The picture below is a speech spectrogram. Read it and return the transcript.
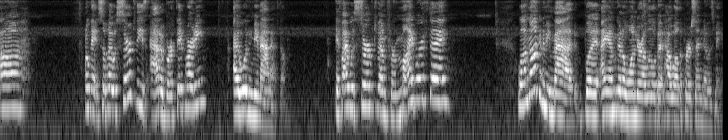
Uh, okay, so if I was served these at a birthday party, I wouldn't be mad at them. If I was served them for my birthday, well, I'm not going to be mad, but I am going to wonder a little bit how well the person knows me.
